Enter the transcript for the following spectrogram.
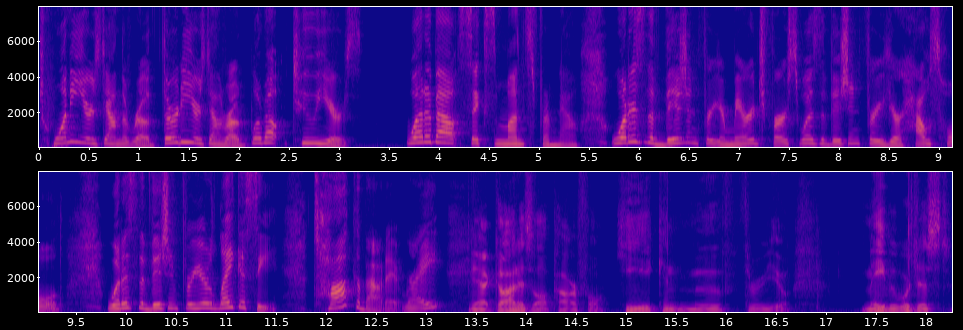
20 years down the road, 30 years down the road? What about two years? What about six months from now? What is the vision for your marriage first? What is the vision for your household? What is the vision for your legacy? Talk about it, right? Yeah, God is all powerful. He can move through you. Maybe we're just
